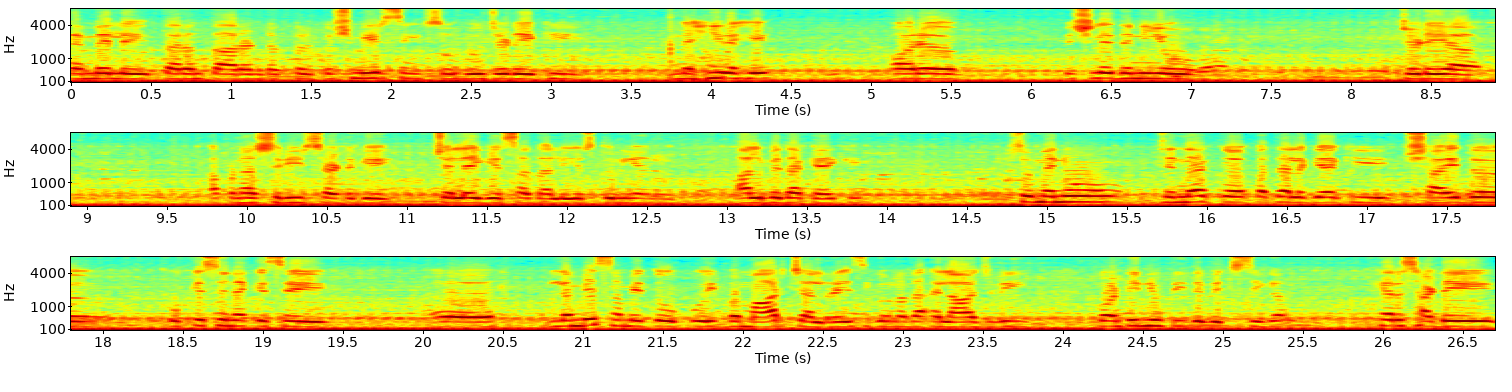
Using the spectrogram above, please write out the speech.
ਐਮਐਲਏ ਤਰਨਤਾਰਨ ਡਾਕਟਰ ਕਸ਼ਮੀਰ ਸਿੰਘ ਸੋਹਲ ਜਿਹੜੇ ਕਿ ਨਹੀਂ ਰਹੇ। ਔਰ ਪਿਛਲੇ ਦਿਨੀ ਉਹ ਜਿਹੜੇ ਆ ਆਪਣਾ ਸਰੀਰ ਛੱਡ ਕੇ ਚਲੇ ਗਏ ਸਦਾ ਲਈ ਇਸ ਦੁਨੀਆ ਨੂੰ, ਅਲਵਿਦਾ ਕਹਿ ਕੇ। ਸੋ ਮੈਨੂੰ ਜਿੰਨਾ ਕੁ ਪਤਾ ਲੱਗਿਆ ਕਿ ਸ਼ਾਇਦ ਉਹ ਕਿਸੇ ਨਾ ਕਿਸੇ ਲੰਬੇ ਸਮੇਂ ਤੋਂ ਕੋਈ ਬਿਮਾਰ ਚੱਲ ਰਹੇ ਸੀਗੇ, ਉਹਨਾਂ ਦਾ ਇਲਾਜ ਵੀ ਕੰਟੀਨਿਊਟੀ ਦੇ ਵਿੱਚ ਸੀਗਾ। ਖੈਰ, ਸਾਡੇ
